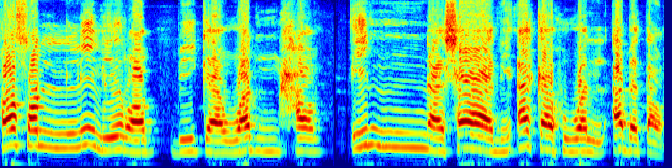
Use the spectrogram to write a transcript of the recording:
ফাসল্লি লিরাব্বিকা ওয়ানহার ইন্না শানিআকা হুয়াল আবতার।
